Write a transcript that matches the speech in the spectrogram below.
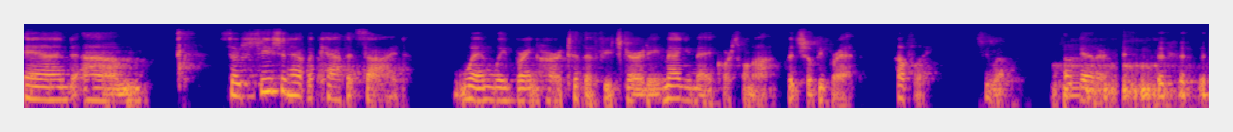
And um, so she should have a calf at side when we bring her to the futurity. Maggie May, of course, will not, but she'll be bred. Hopefully, she will. I'll get her.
